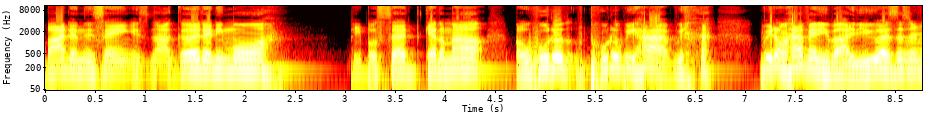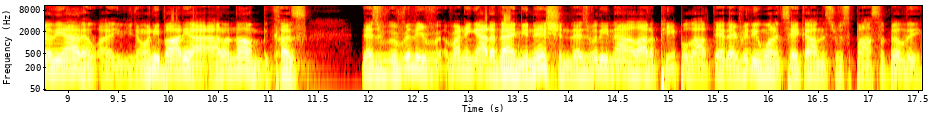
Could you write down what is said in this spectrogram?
Biden is saying it's not good anymore. People said get him out, but who do who do we have? We we don't have anybody. The U.S. doesn't really have you know anybody? I, I don't know because there's we're really running out of ammunition. There's really not a lot of people out there that really want to take on this responsibility.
